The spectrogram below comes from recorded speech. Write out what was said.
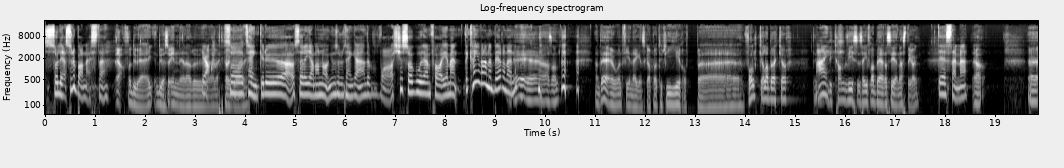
så leser du bare neste. ja, for du er, du er så inne i det, du Ja, vet hva det så går i. tenker du, og så er det gjerne noen som du tenker ja, det var ikke så god den forrige, men det kan jo være den bedre enn denne. Ja, ja, sant. Ja, det er jo en fin egenskap, at du ikke gir opp eh, folk eller bøker. De, de kan vise seg fra bedre side neste gang. Det stemmer. Ja. Eh,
